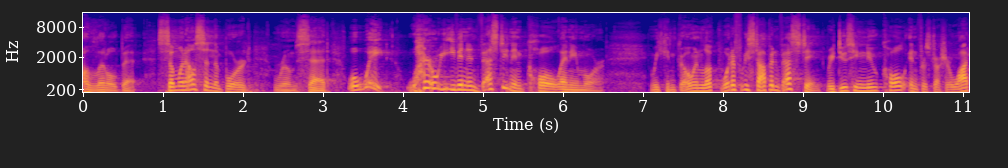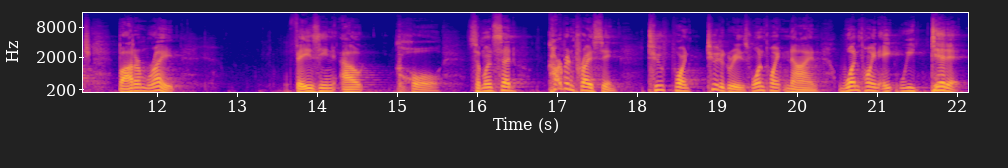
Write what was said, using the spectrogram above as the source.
a little bit. Someone else in the boardroom said, Well, wait, why are we even investing in coal anymore? We can go and look. What if we stop investing, reducing new coal infrastructure? Watch bottom right, phasing out coal. Someone said, Carbon pricing, 2.2 degrees, 1.9, 1.8. We did it.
